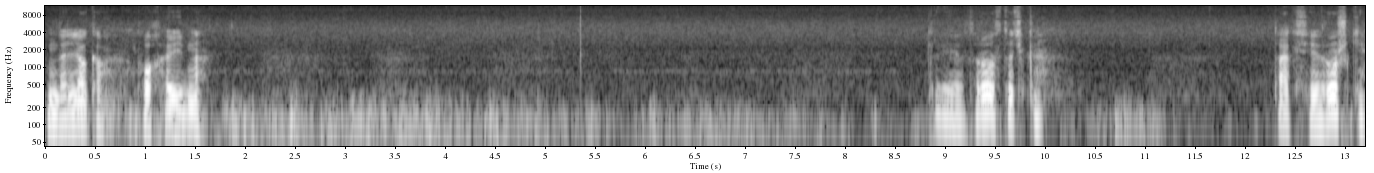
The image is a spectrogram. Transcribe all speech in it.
Далеко, плохо видно. Три отросточка. Так, все рожки.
